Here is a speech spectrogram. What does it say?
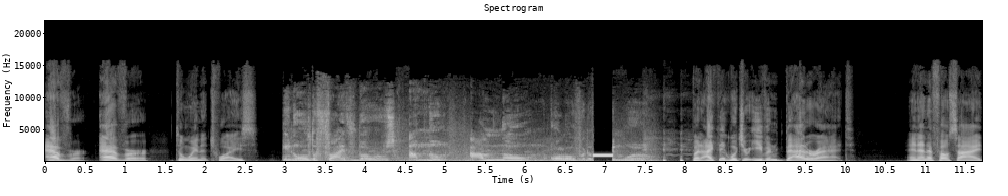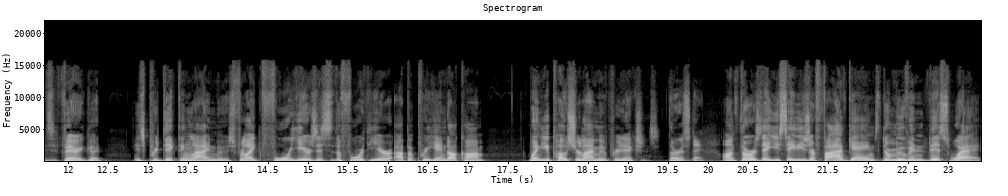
ever, ever to win it twice. In all the five boroughs, I'm known. I'm known all over the world. but I think what you're even better at, and NFL sides very good, is predicting line moves. For like four years, this is the fourth year up at pregame.com. When do you post your line move predictions? Thursday. On Thursday, you say these are five games, they're moving this way.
